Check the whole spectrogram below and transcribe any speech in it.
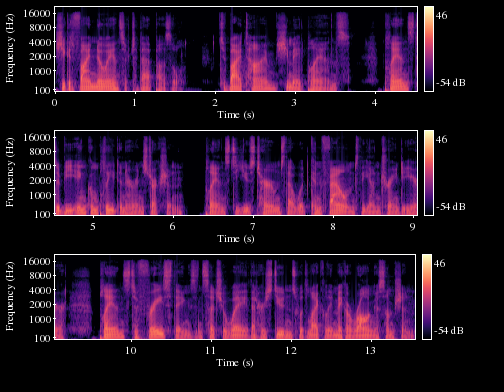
She could find no answer to that puzzle. To buy time, she made plans. Plans to be incomplete in her instruction, plans to use terms that would confound the untrained ear, plans to phrase things in such a way that her students would likely make a wrong assumption.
